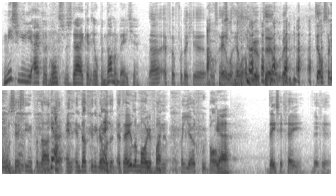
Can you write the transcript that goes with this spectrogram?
missen jullie eigenlijk Honselersdijk en Ilpendam een beetje? Nou, even voordat je ons heel, heel abrupt uh, onderbreekt. Telstar onder 16 vandaag. Ja. eh, en, en dat vind ik wel het, het hele mooie van, van jeugdvoetbal. Ja. DCG tegen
